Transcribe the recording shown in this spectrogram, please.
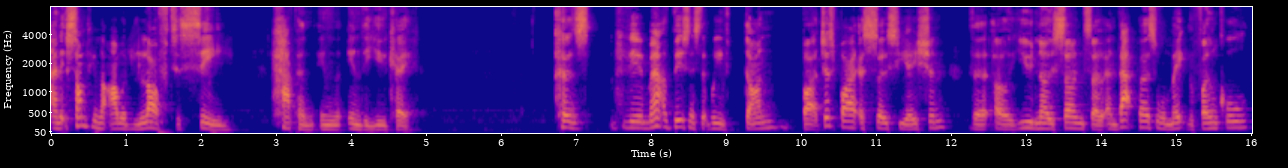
and it's something that I would love to see happen in in the UK. Because the amount of business that we've done, but just by association, that, oh, you know so and so, and that person will make the phone call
